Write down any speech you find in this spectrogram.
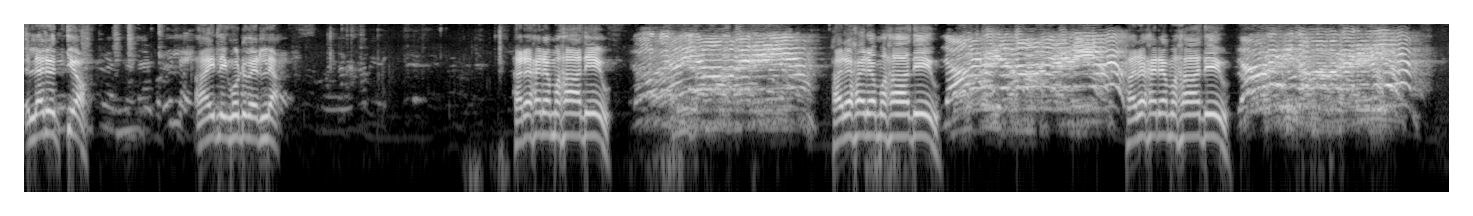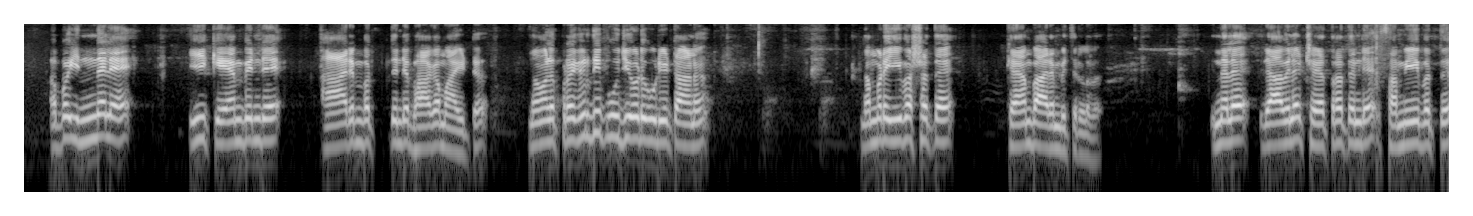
എല്ലാരും എത്തിയോ? ആയില്ല ഇങ്ങോട്ട് വരില്ല. ഹര ഹര മഹാദേവ്. ഹര ഹര മഹാദേവ്. ഹര ഹര മഹാദേവ്. അപ്പോൾ ഇന്നലെ ഈ ക്യാമ്പിന്റെ ആരംഭത്തിന്റെ ഭാഗമായിട്ട് നമ്മൾ പ്രകൃതി പൂജയോട് കൂടിയിട്ടാണ് നമ്മുടെ ഈ വർഷത്തെ ക്യാമ്പ് ആരംഭിച്ചിട്ടുള്ളത്. ഇന്നലെ രാവിലെ ക്ഷേത്രത്തിന്റെ സമീപത്ത്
